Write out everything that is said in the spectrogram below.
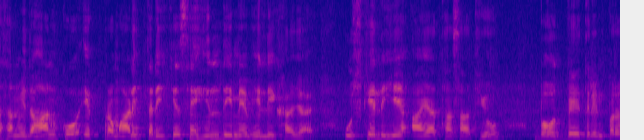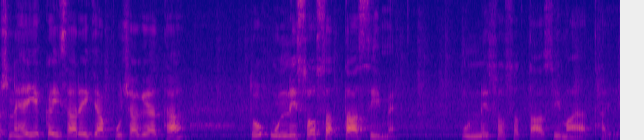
संविधान को एक प्रमाणित तरीके से हिंदी में भी लिखा जाए। उसके लिए आया था साथियों, बहुत बेहतरीन प्रश्न है, ये कई सारे एग्ज़ाम पूछा गया था। तो उन्नीस सौ सतासी में, उन्नीस सौ सत्तासी में आया था ये।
